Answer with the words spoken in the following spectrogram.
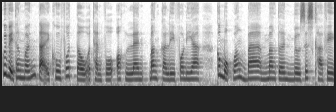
Quý vị thân mến, tại khu phố tàu ở thành phố Oakland, bang California, có một quán bar mang tên Music Cafe,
